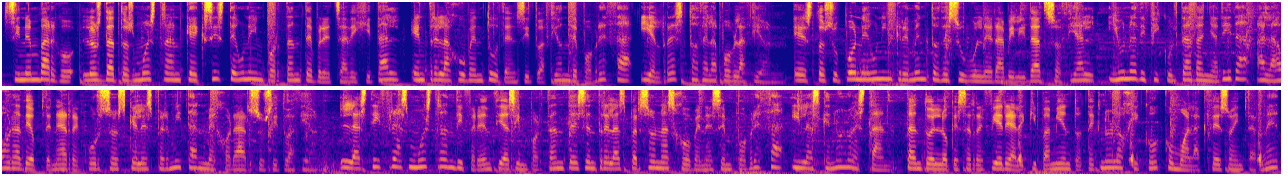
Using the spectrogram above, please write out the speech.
Sin embargo, los datos muestran que existe una importante brecha digital entre la juventud en situación de pobreza y el resto de la población. Esto supone un incremento de su vulnerabilidad social y una dificultad añadida a la hora de obtener recursos que les permitan mejorar su situación. Las cifras muestran diferencias importantes entre las personas jóvenes en pobreza y las que no lo están, tanto en lo que se refiere al equipamiento tecnológico como al acceso a Internet,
